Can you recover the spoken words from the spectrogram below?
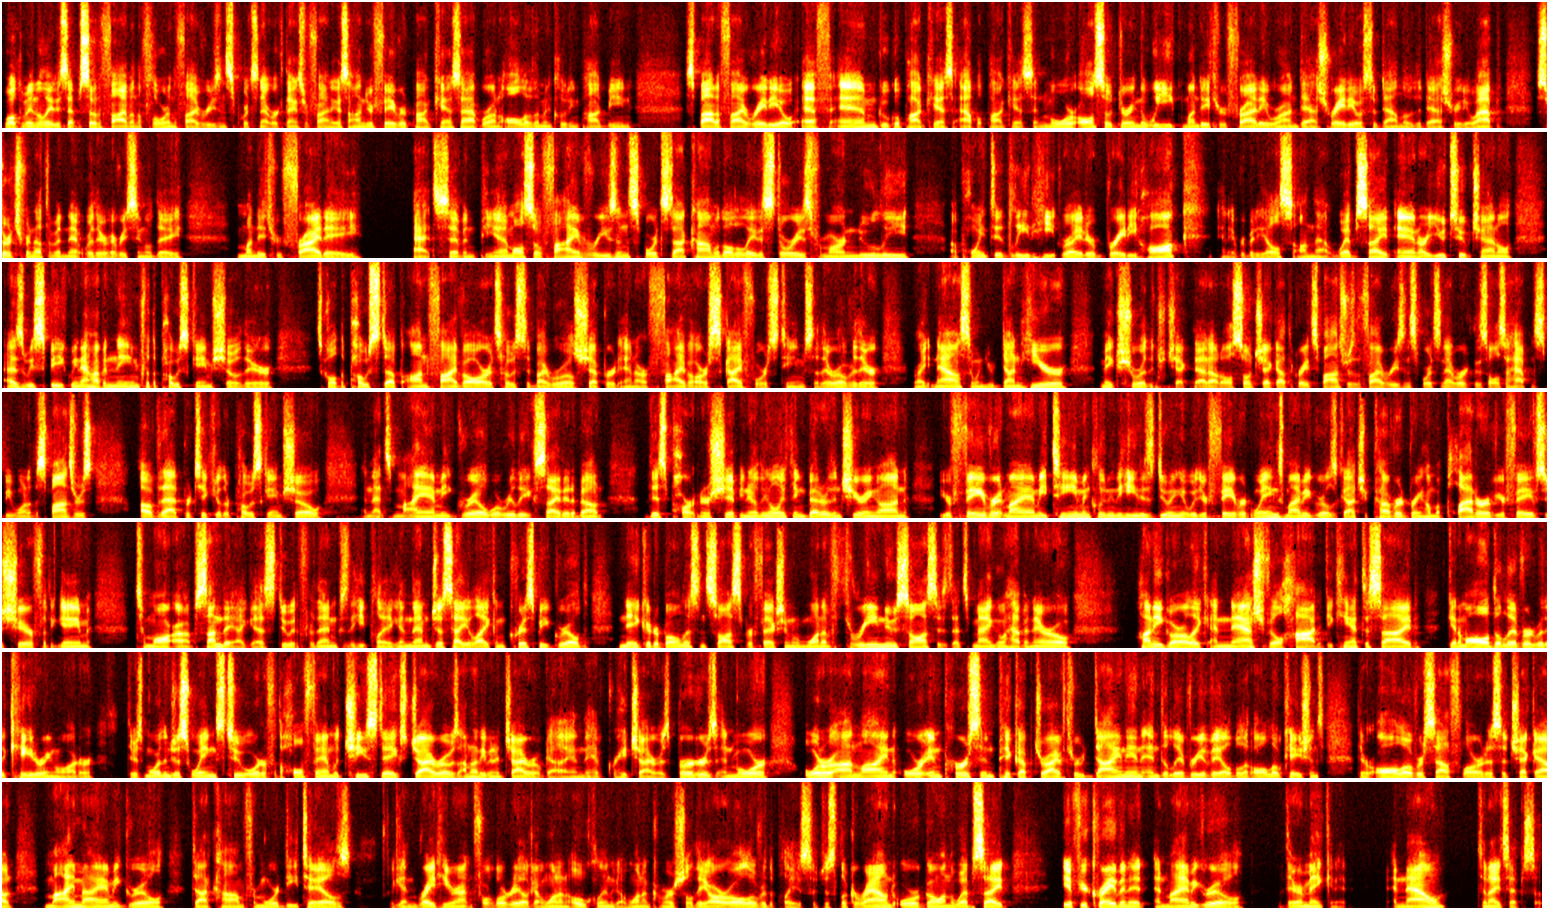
Welcome in the latest episode of Five on the Floor on the Five Reasons Sports Network. Thanks for finding us on your favorite podcast app. We're on all of them, including Podbean, Spotify, Radio FM, Google Podcasts, Apple Podcasts, and more. Also, during the week, Monday through Friday, we're on Dash Radio. So download the Dash Radio app. Search for Nothing But Net. We're there every single day, Monday through Friday at 7 p.m. Also, fivereasonsports.com with all the latest stories from our newly appointed lead heat writer, Brady Hawk and everybody else on that website and our YouTube channel. As we speak, we now have a name for the post game show there. It's called the Post Up on 5R. It's hosted by Royal Shepherd and our 5R Skyforce team. So they're over there right now. So when you're done here, make sure that you check that out. Also, check out the great sponsors of the Five Reasons Sports Network. This also happens to be one of the sponsors of that particular post game show, and that's Miami Grill. We're really excited about this partnership. You know, the only thing better than cheering on your favorite Miami team, including the Heat, is doing it with your favorite wings. Miami Grill's got you covered. Bring home a platter of your faves to share for the game tomorrow, uh, Sunday, I guess. Do it for them because the Heat play again. Them just how you like them: crispy, grilled, naked or boneless, and sauce to perfection. With one of three new sauces. That's mango habanero, honey garlic, and Nashville hot. If you can't decide, get them all delivered with a catering order. There's more than just wings to order for the whole fam with cheesesteaks, gyros. I'm not even a gyro guy, and they have great gyros, burgers, and more. Order online or in person. Pick up, drive through, dine in, and delivery available at all locations. They're all over South Florida. So check out mymiamigrill.com for more details. Again, right here in Fort Lauderdale, got one in Oakland, got one on commercial. They are all over the place. So just look around or go on the website if you're craving it. And Miami Grill, they're making it. And now, tonight's episode.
